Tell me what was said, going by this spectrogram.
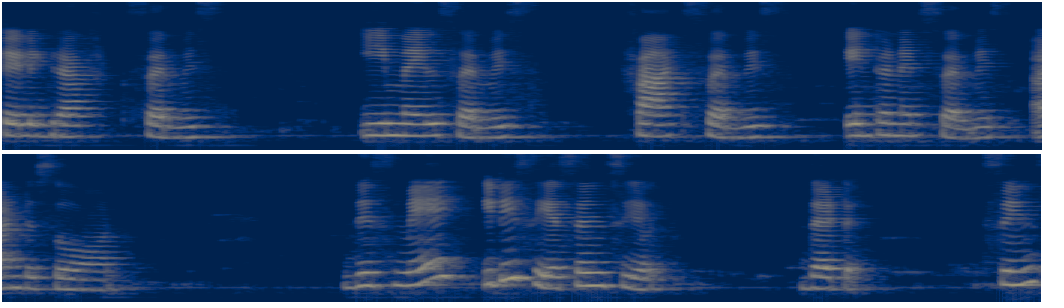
telegraph service, email service, fax service, internet service and so on. This make it is essential that since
